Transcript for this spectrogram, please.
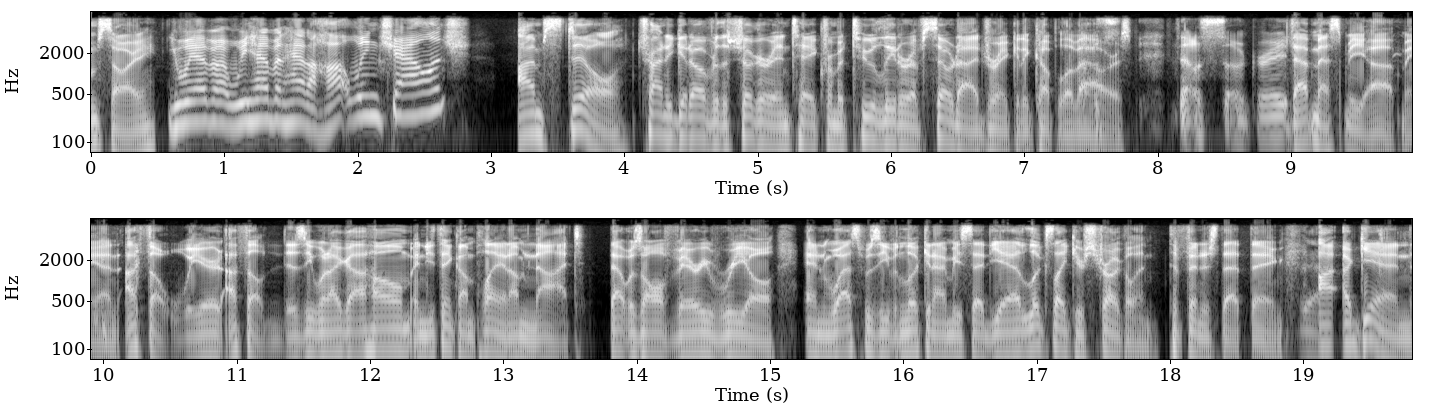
I'm sorry. You haven't. We haven't had a hot wing challenge. I'm still trying to get over the sugar intake from a two liter of soda I drank in a couple of hours. That was so great. That messed me up, man. I felt weird. I felt dizzy when I got home, and you think I'm playing? I'm not. That was all very real. And Wes was even looking at me, said, "Yeah, it looks like you're struggling to finish that thing." I, again,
